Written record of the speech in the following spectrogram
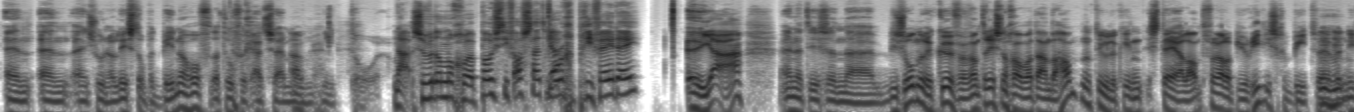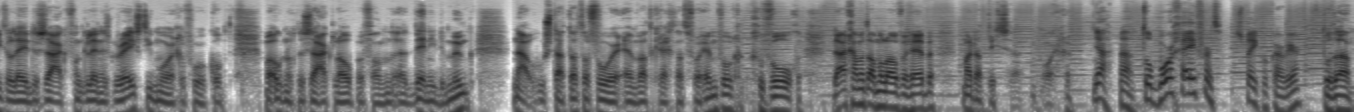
en, en, en journalisten op het Binnenhof, dat hoef ik uit zijn mond niet te horen. nou, zullen we dan nog eh, positief afsluiten? Ja. Morgen privé day? Eh, ja, en het is een eh, bijzondere cover, want er is nogal wat aan de hand natuurlijk in Sterrenland, vooral op juridisch gebied. We Mhm. hebben niet alleen de zaak van Glennis Grace die morgen voorkomt, maar ook nog de zaak lopen van eh, Danny de Munk. Nou, hoe staat dat ervoor en wat krijgt dat voor hem voor gevolgen? Daar gaan we het allemaal over hebben, maar dat is morgen. Ja, nou, tot morgen Evert. Spreken we elkaar weer. Tot dan.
